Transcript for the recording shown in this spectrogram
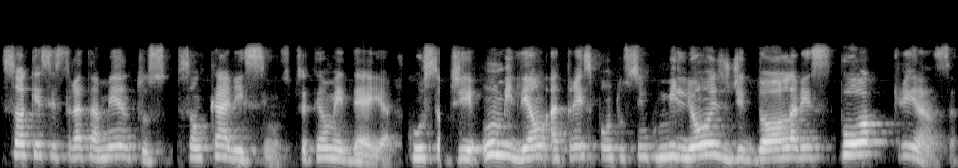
Só que esses tratamentos são caríssimos. Pra você ter uma ideia, custa de 1 milhão a 3,5 milhões de dólares por criança.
